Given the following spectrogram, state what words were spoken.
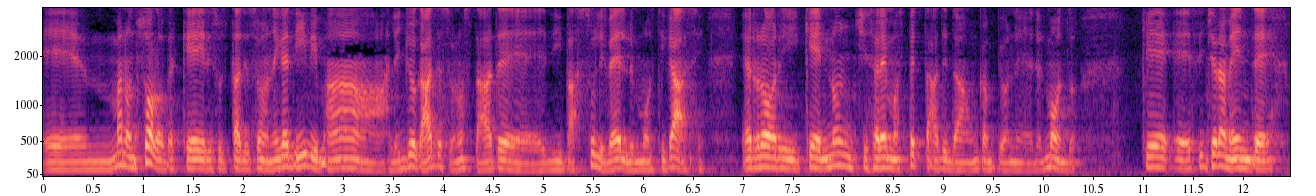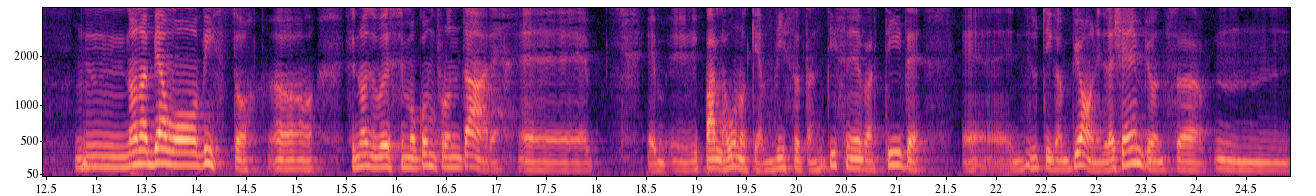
eh, ma non solo perché i risultati sono negativi, ma le giocate sono state di basso livello in molti casi, errori che non ci saremmo aspettati da un campione del mondo, che eh, sinceramente mh, mm, non abbiamo visto, uh, se noi dovessimo confrontare, eh, parla uno che ha visto tantissime partite eh, di tutti i campioni della Champions, mh, mm,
